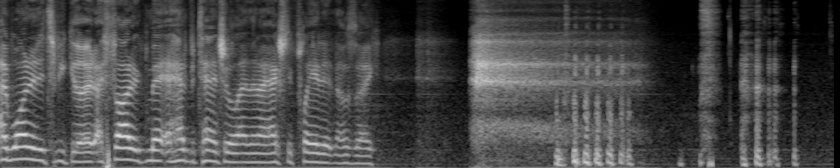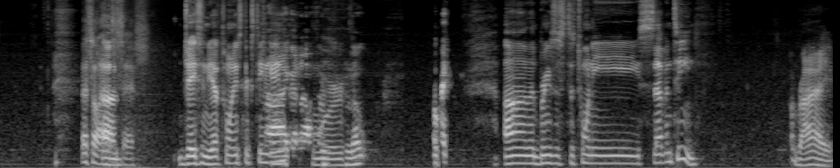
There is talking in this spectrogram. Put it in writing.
I wanted it to be good. I thought it, ma- it had potential, and then I actually played it, and I was like, "That's all I have Um, to say." Jason, you have 2016 uh, game? I got nothing. Or- Nope. Okay. Um, it brings us to 2017. All right.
